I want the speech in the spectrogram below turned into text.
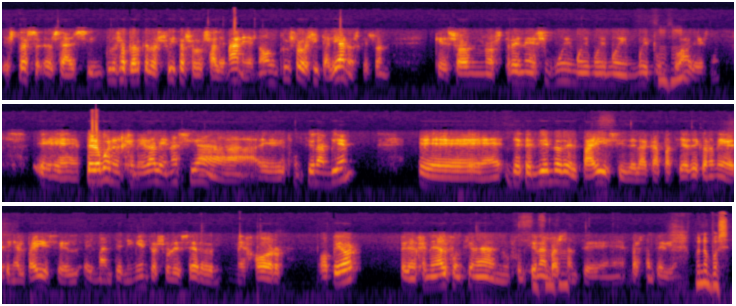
esto es o sea es incluso peor que los suizos o los alemanes no incluso los italianos que son que son unos trenes muy muy muy muy muy puntuales ¿no? eh, pero bueno en general en Asia eh, funcionan bien eh, dependiendo del país y de la capacidad económica que tenga el país el, el mantenimiento suele ser mejor o peor pero en general funcionan funcionan bastante bastante bien. Bueno, pues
